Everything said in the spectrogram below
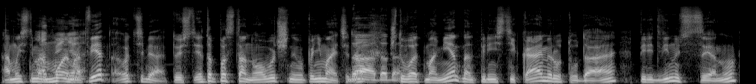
а мы снимаем мой ответ от тебя. То есть это постановочный, вы понимаете, да? Да, да. Что в этот момент надо перенести камеру туда, передвинуть сцену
